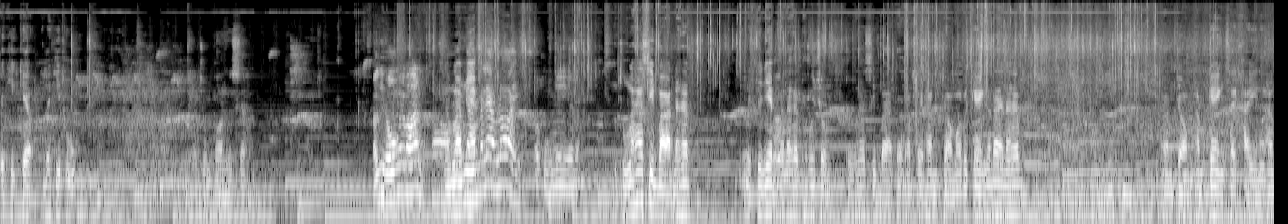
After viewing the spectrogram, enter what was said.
ได้กี่แก้วได้กี่ถุงสมพรนี่ซะเอากี่ถุงไอ้บอลสำหรับแยบมาแล้วร้อยเอาถุงใหญ่ๆนะถุงละห้าสิบบาทนะครับนี่คือแยบนะครับท่านผู้ชมถุงห้าสิบบาทนะครับไปทำจอมเอาไปแกงก็ได้นะครับทำจอมทำแกงใส่ไข่นะครับ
